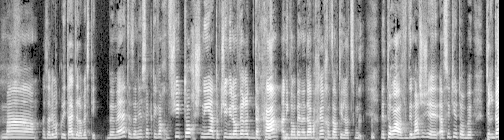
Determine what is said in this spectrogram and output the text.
מה... אז אני מקליטה את זה לבסטי. באמת? אז אני עושה כתיבה חופשית, תוך שנייה, תקשיבי, לא עוברת דקה, אני כבר בן אדם אחר, חזרתי לעצמי. מטורף, זה משהו שעשיתי אותו, תרגל,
